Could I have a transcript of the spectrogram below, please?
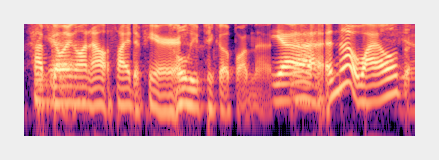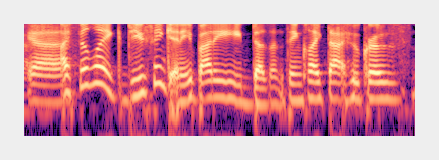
have yeah. going on outside of here. Totally pick up on that. Yeah. yeah. Isn't that wild? Yeah. yeah. I feel like, do you think anybody doesn't think like that who grows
